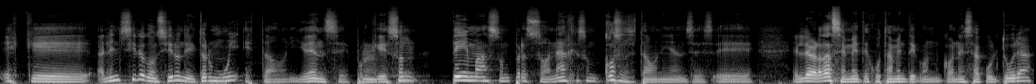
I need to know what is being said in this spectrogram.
es que Alain sí lo considera un director muy estadounidense, porque mm, son temas, son personajes, son cosas estadounidenses. Eh, él de verdad se mete justamente con, esa cultura.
